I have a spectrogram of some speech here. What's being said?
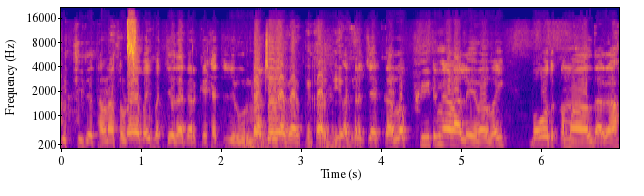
ਬਿੱਛੀ ਦੇ ਥਾਣਾ ਥੋੜਾ ਜਿਹਾ ਬਾਈ ਬੱਚੇ ਦਾ ਕਰਕੇ ਖਿੱਚ ਜ਼ਰੂਰ ਕਰ ਬੱਚੇ ਦਾ ਕਰਕੇ ਕਰਦੀ ਆ ਅੱਡਰ ਚੈੱਕ ਕਰ ਲਓ ਫੀਟਿੰਗ ਵਾਲਾ ਲੇਵਾ ਬਾਈ। ਬਹੁਤ ਕਮਾਲ ਦਾਗਾ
